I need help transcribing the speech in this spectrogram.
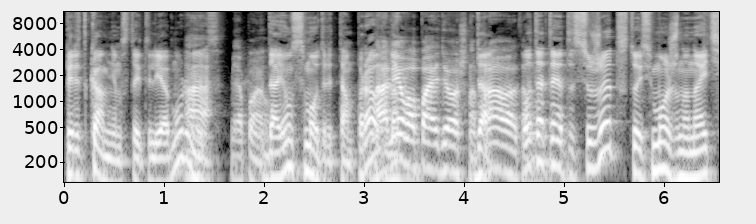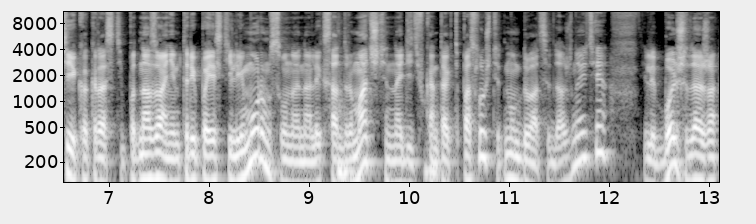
Перед камнем стоит Илья Муромец. А, я понял. Да, и он смотрит там право. Налево на- пойдешь, Да, направо. там. вот это этот сюжет, то есть можно найти как раз типа, под названием «Три поездки Ильи Муромца», наверное, Александр Мачтин, найдите ВКонтакте, послушайте, ну, 20 должны идти, или больше даже.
